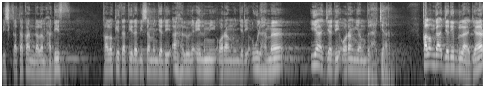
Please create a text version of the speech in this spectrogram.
Dikatakan dalam hadis kalau kita tidak bisa menjadi ahlul ilmi, orang menjadi ulama, ya jadi orang yang belajar. Kalau enggak jadi belajar,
